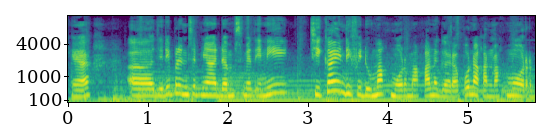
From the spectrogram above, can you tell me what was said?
ya. Uh, jadi prinsipnya Adam Smith ini jika individu makmur maka negara pun akan makmur.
